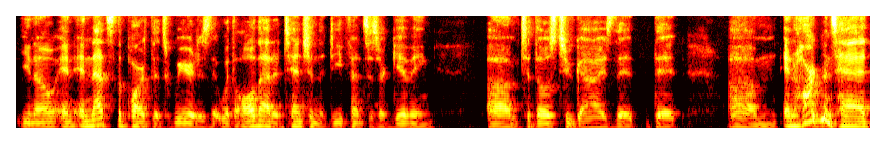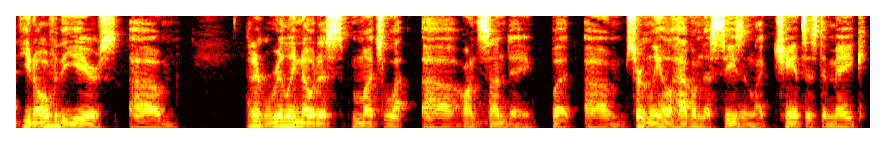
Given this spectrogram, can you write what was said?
you know. And and that's the part that's weird is that with all that attention that defenses are giving um, to those two guys, that that um, and Hardman's had, you know, over the years, um, I didn't really notice much uh, on Sunday, but um, certainly he'll have them this season, like chances to make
